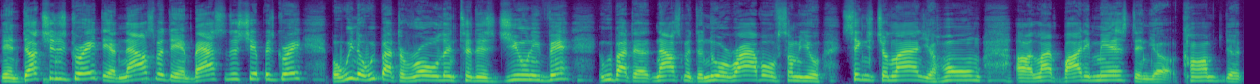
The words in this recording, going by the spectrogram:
the induction is great, the announcement, the ambassadorship is great, but we know we're about to roll into this June event, and we're about to announcement the new arrival of some of your signature lines, your home uh, line, body mist, and your calm, the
